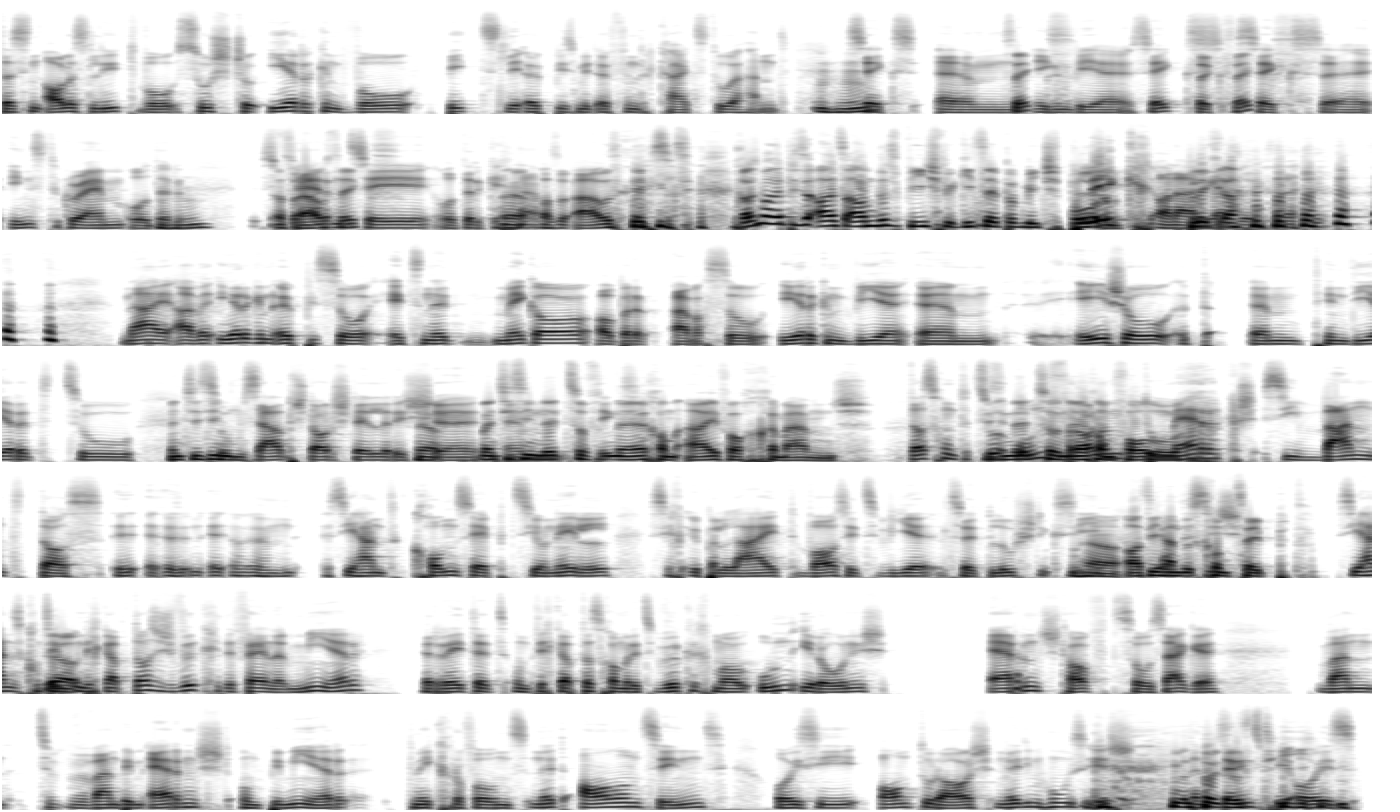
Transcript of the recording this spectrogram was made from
das sind alles Leute, die sonst schon irgendwo ein bisschen etwas mit Öffentlichkeit zu tun haben. Mhm. Sex, ähm, Sex? irgendwie äh, Sex, Sex, Sex, Sex. äh, Instagram oder Mhm. Also Fernsehen oder genau. Ja, also auch. Kannst du mal etwas als anderes Beispiel? Gibt es jemanden mit Sport? Blick! Ah, nein, Blick also, nein, aber irgendetwas so, jetzt nicht mega, aber einfach so irgendwie ähm, eh schon äh, ähm, tendiert zu, sie zum sind, selbstdarstellerischen. ja, wenn sie ähm, sind nicht so nah am einfachen Mensch. Das kommt dazu Sie und so vor allem, du merkst, sie wollen das. Äh, äh, äh, äh, sie haben konzeptionell sich überlegt, was jetzt wie sollte lustig sein Ja, also sie Und haben das ist- Konzept. Sie haben das Konzept Ja. und ich glaube, das ist wirklich der Fehler. Wir reden, und ich glaube, das kann man jetzt wirklich mal unironisch, ernsthaft so sagen, wenn, wenn beim Ernst und bei mir die Mikrofons nicht an sind, unsere Entourage nicht im Haus ist, dann tönt es bei uns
